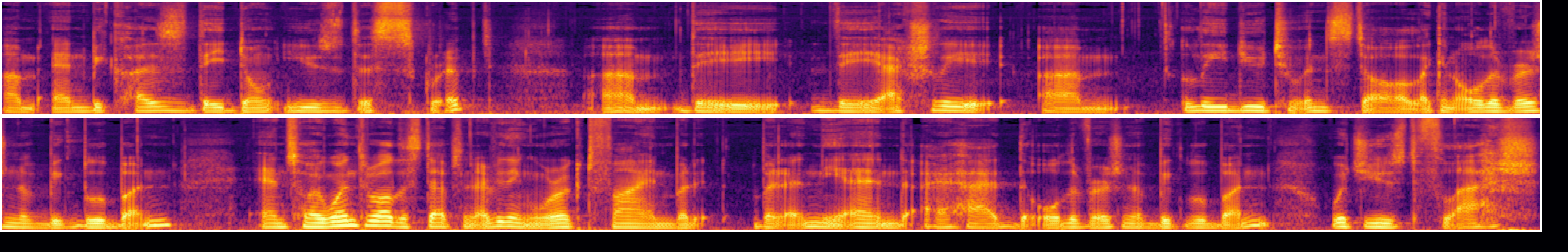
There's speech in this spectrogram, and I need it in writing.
um, and because they don't use the script, um, they they actually um, lead you to install like an older version of Big Blue Button. And so I went through all the steps and everything worked fine, but but in the end I had the older version of Big Blue Button, which used Flash.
